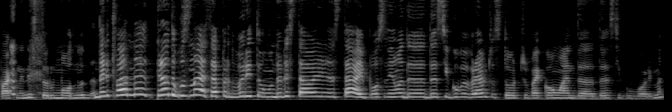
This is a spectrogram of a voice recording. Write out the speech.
пак, нали, старомодно. Нали, това не, трябва да го знае сега предварително, дали става или не става. И после няма да, да си губя времето с този човек онлайн да, да си говориме.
